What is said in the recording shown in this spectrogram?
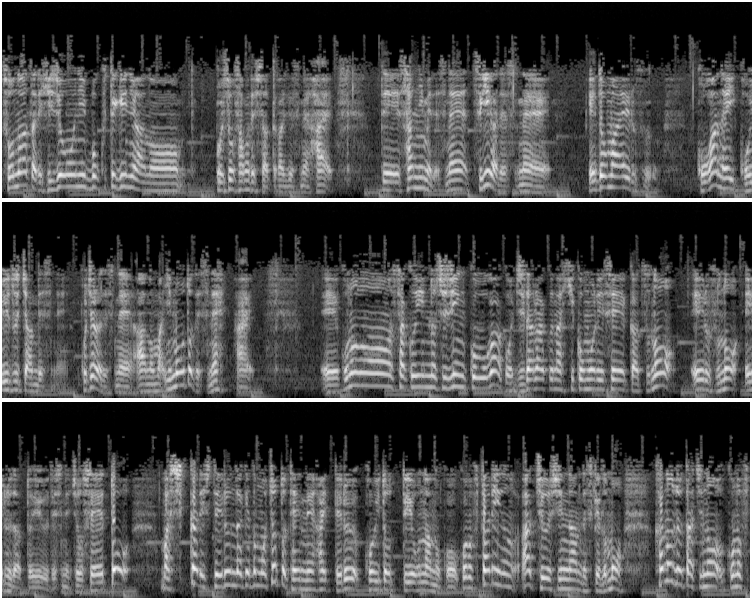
そのあたり非常に僕的にはあの、ごちそうさまでしたって感じですね。はい。で、3人目ですね。次がですね、江戸前エルフ、小金井小ゆずちゃんですね。こちらですね、あの、まあ、妹ですね。はい。えー、この作品の主人公がこう自堕落な引きこもり生活のエルフのエルダというですね、女性と、まあ、しっかりしているんだけども、ちょっと天然入ってる小糸っていう女の子。この二人が中心なんですけども、彼女たちのこの二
